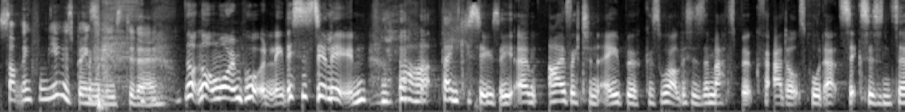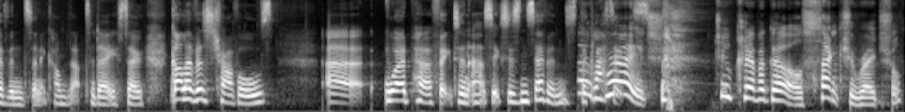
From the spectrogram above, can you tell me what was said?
something from you is being released today. not, not more importantly, this is still in. But thank you, Susie. Um, I've written a book as well. This is a maths book for adults called At Sixes and Sevens, and it comes out today. So Gulliver's Travels, uh, Word Perfect, and At Sixes and Sevens, the oh, classics. Great. Two clever girls. Thank you, Rachel.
